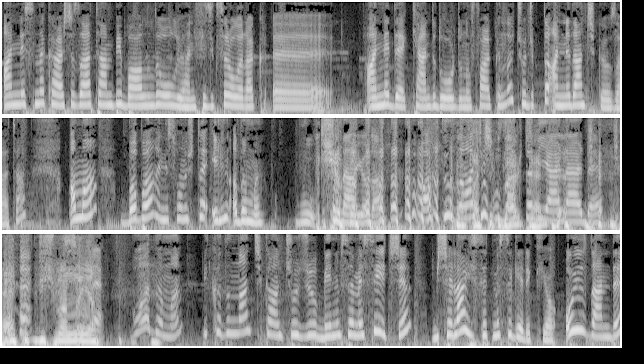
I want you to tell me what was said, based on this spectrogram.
annesine karşı zaten bir bağlılığı oluyor. Hani fiziksel olarak e, anne de kendi doğurduğunun farkında. Çocuk da anneden çıkıyor zaten. Ama baba hani sonuçta elin adamı bu senaryoda. Baktığın zaman Açık çok uzakta derken- bir yerlerde. Erkek düşmanlığı yap. Şimdi bu adamın bir kadından çıkan çocuğu benimsemesi için bir şeyler hissetmesi gerekiyor. O yüzden de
